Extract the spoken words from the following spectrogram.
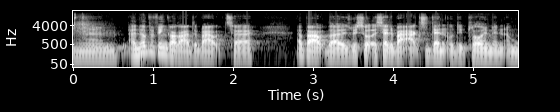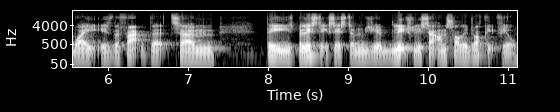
Um, another thing I'd add about uh, about those, we sort of said about accidental deployment and weight, is the fact that um, these ballistic systems, you're literally sat on solid rocket fuel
